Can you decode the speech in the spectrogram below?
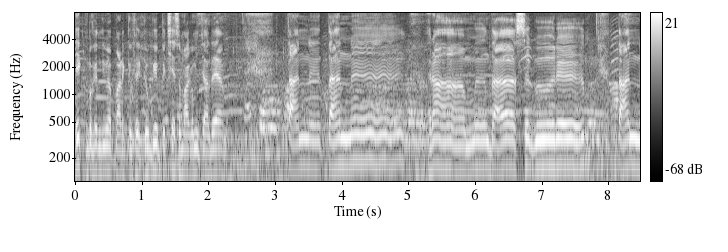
ਇੱਕ ਪੰਕਤੀ ਮੈਂ ਪੜ੍ਹ ਕੇ ਫਿਰ ਕਿਉਂਕਿ ਪਿੱਛੇ ਸਮਾਗਮ ਚੱਲ ਰਿਹਾ। ਤਨ ਤਨ ਰਾਮਦਾਸ ਗੁਰ। ਤਨ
